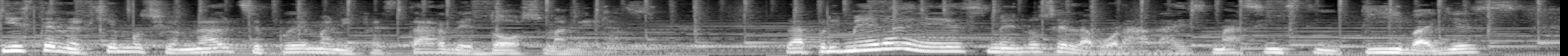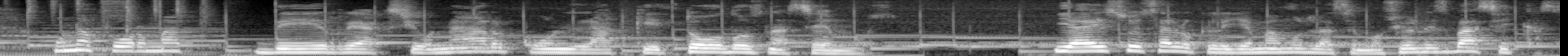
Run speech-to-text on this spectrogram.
Y esta energía emocional se puede manifestar de dos maneras. La primera es menos elaborada, es más instintiva y es una forma de reaccionar con la que todos nacemos. Y a eso es a lo que le llamamos las emociones básicas.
